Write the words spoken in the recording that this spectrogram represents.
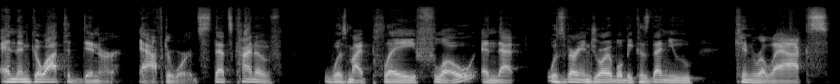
and then go out to dinner afterwards. That's kind of was my play flow, and that was very enjoyable because then you can relax.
